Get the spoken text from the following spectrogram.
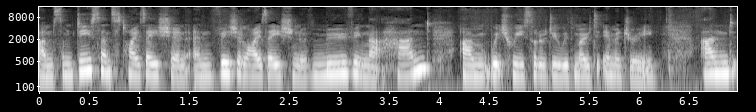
um, some desensitization and visualization of moving that hand, um, which we sort of do with motor imagery, and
